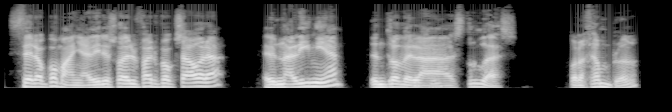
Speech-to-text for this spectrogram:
cero coma añadir eso del Firefox ahora en una línea dentro de las dudas, por ejemplo, ¿no?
